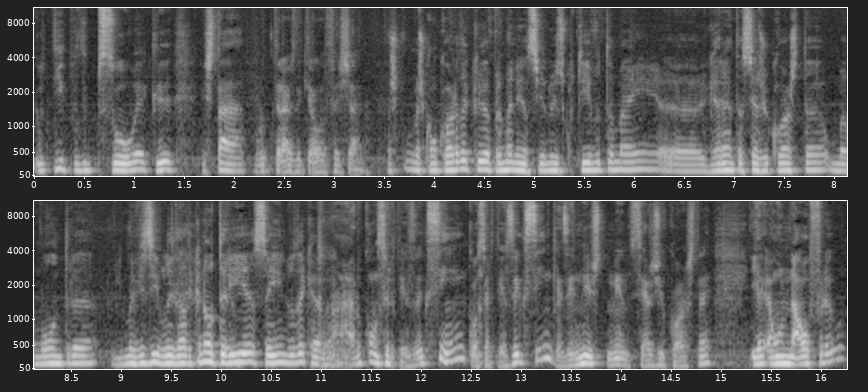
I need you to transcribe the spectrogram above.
o tipo de pessoa que está por trás daquela fachada. Mas, mas concorda que a permanência no Executivo também uh, garante a Sérgio Costa uma montra e uma visibilidade que não teria saindo da Câmara? Claro, com certeza que sim, com certeza que sim. Quer dizer, neste momento Sérgio Costa é um náufrago,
